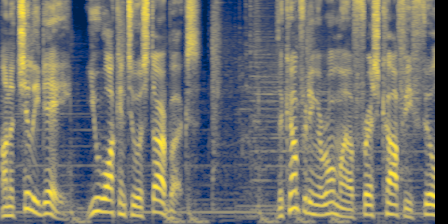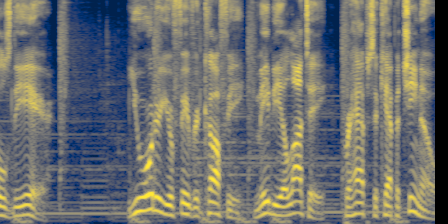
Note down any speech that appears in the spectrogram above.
On a chilly day, you walk into a Starbucks. The comforting aroma of fresh coffee fills the air. You order your favorite coffee, maybe a latte, perhaps a cappuccino,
